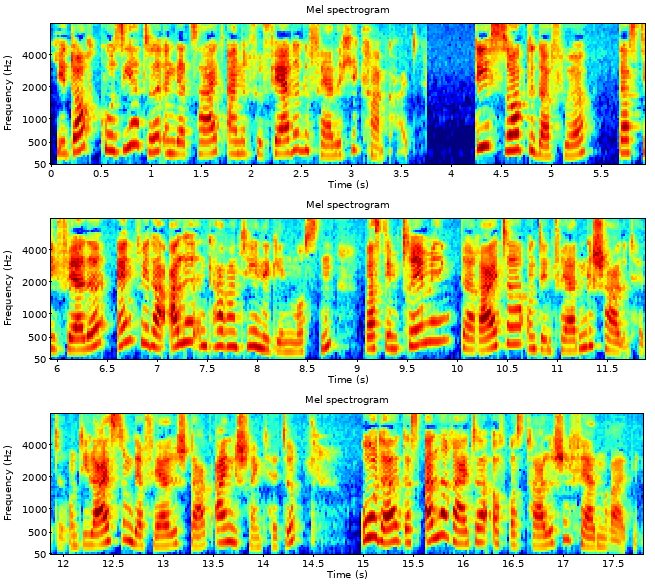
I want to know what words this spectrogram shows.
Jedoch kursierte in der Zeit eine für Pferde gefährliche Krankheit. Dies sorgte dafür, dass die Pferde entweder alle in Quarantäne gehen mussten, was dem Training der Reiter und den Pferden geschadet hätte und die Leistung der Pferde stark eingeschränkt hätte, oder dass alle Reiter auf australischen Pferden reiten.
